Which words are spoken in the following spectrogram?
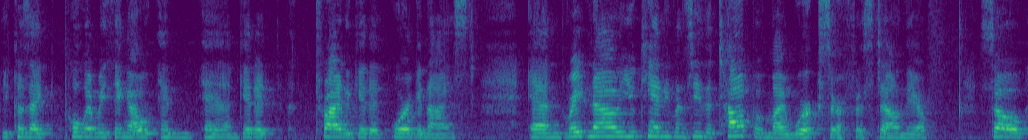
because I pull everything out and and get it try to get it organized. And right now you can't even see the top of my work surface down there so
